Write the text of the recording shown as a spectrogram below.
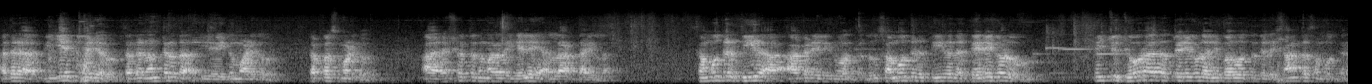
ಅದರ ವಿಜಯಧ್ವಜರು ತದನಂತರದ ಇದು ಮಾಡಿದವರು, ತಪಸ್ಸು ಮಾಡಿದವರು. ಆ ಅಶ್ವತ್ಥದ ಮರದ ಎಲೆ ಅಲ್ಲಾಡ್ತಾ ಇಲ್ಲ. ಸಮುದ್ರ ತೀರ ಆ ಕಡೆಯಲ್ಲಿ ಇರುವಂಥದ್ದು ಸಮುದ್ರ ತೀರದ ತೆರೆಗಳು ಹೆಚ್ಚು ಜೋರಾದ ತೆರೆಗಳು ಅಲ್ಲಿ ಬರುವಂಥದ್ದಿಲ್ಲ ಶಾಂತ ಸಮುದ್ರ.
